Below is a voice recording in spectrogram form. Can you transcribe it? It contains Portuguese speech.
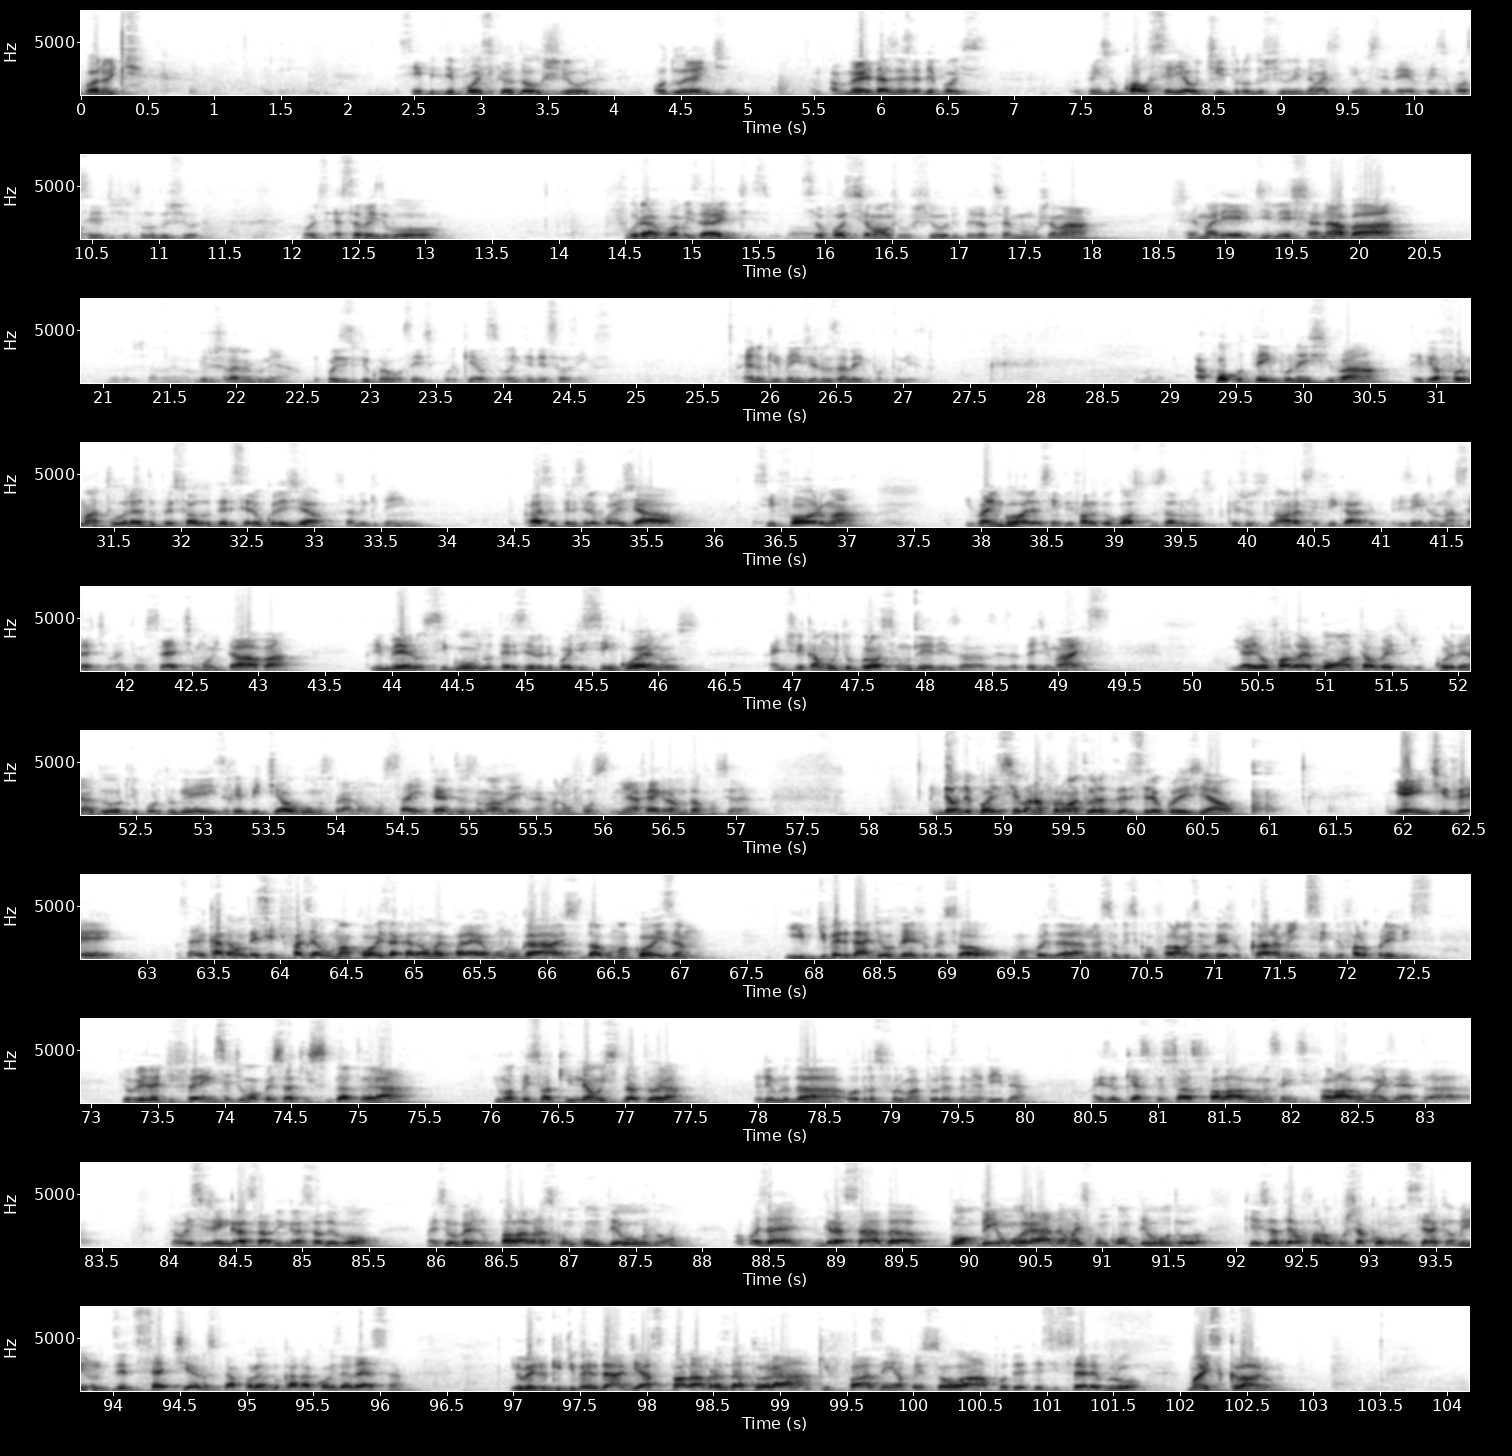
Boa noite. Sempre depois que eu dou o shiur, ou durante, a maioria das vezes é depois. Eu penso qual seria o título do shiur, ainda mais que tem um CD, eu penso qual seria o título do shiur. Hoje, essa vez eu vou furar, vou avisar antes. Se eu fosse chamar o shiur, apesar de vamos chamar, chamaria ele de Leshanaba Birushalayim Ebunia. Depois eu explico para vocês porquê, vocês vão entender sozinhos. Ano que vem, Jerusalém, em português. Há pouco tempo na Estivá, teve a formatura do pessoal do terceiro colegial. Sabe que tem classe do terceiro colegial, se forma e vai embora. Eu sempre falo que eu gosto dos alunos, porque justo na hora que você fica, eles entram na sétima, né? então sétima, oitava, primeiro, segundo, terceiro. Depois de cinco anos, a gente fica muito próximo deles, às vezes até demais. E aí eu falo, é bom talvez o coordenador de português repetir alguns para não sair tantos de uma vez, né? mas não minha regra não está funcionando. Então depois chegou na formatura do terceiro colegial, e a gente vê, sabe, cada um decide fazer alguma coisa, cada um vai parar em algum lugar, estudar alguma coisa, e de verdade eu vejo, pessoal, uma coisa, não é sobre isso que eu vou falar, mas eu vejo claramente, sempre falo para eles, que eu vejo a diferença de uma pessoa que estuda a Torá e uma pessoa que não estuda a Torá. Eu lembro das outras formaturas da minha vida, mas o que as pessoas falavam, não sei se falavam, mas é, tá, talvez seja engraçado, engraçado é bom, mas eu vejo palavras com conteúdo uma coisa engraçada, bem-humorada, mas com conteúdo, que isso até eu falo, puxa, como, será que é um menino de 17 anos que está falando cada coisa dessa? Eu vejo que de verdade é as palavras da Torá que fazem a pessoa poder ter esse cérebro mais claro.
